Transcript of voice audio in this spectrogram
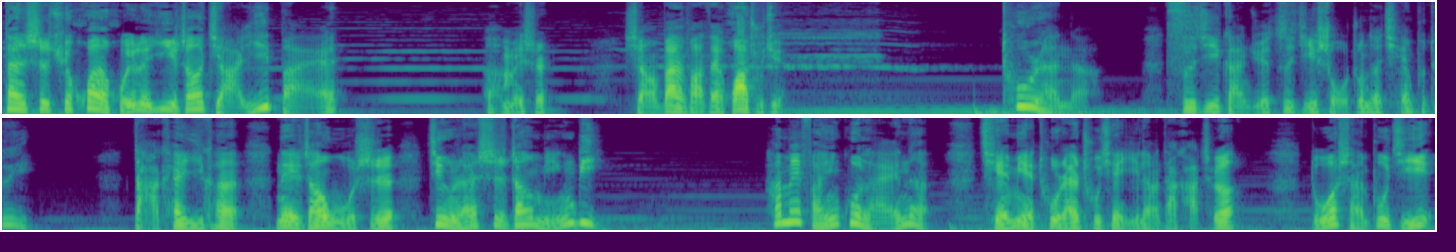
但是却换回了一张假一百，啊，没事，想办法再花出去。突然呢，司机感觉自己手中的钱不对，打开一看，那张五十竟然是张冥币。还没反应过来呢，前面突然出现一辆大卡车，躲闪不及，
